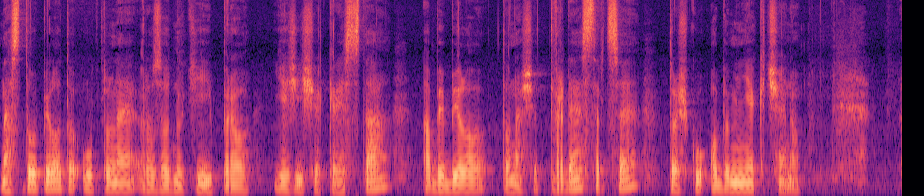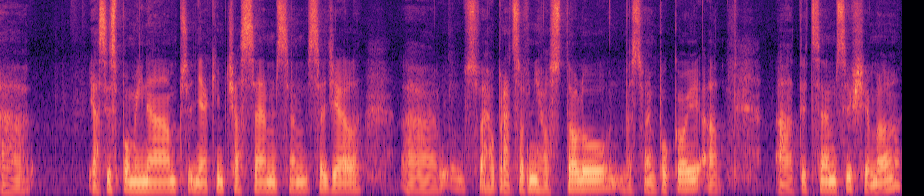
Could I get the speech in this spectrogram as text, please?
nastoupilo to úplné rozhodnutí pro Ježíše Krista, aby bylo to naše tvrdé srdce trošku obměkčeno. Já si vzpomínám, před nějakým časem jsem seděl svého pracovního stolu ve svém pokoji a, a teď jsem si všiml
